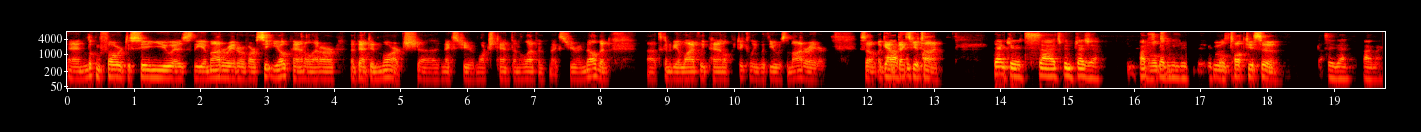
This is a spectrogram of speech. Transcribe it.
and looking forward to seeing you as the moderator of our CEO panel at our event in March uh, next year, March 10th and 11th next year in Melbourne. Uh, it's going to be a lively panel, particularly with you as the moderator. So again, uh, thanks for your time. Thank you. It's uh, it's been a pleasure participating we'll, in this. We will talk to you soon. See you then. Bye, Mike.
